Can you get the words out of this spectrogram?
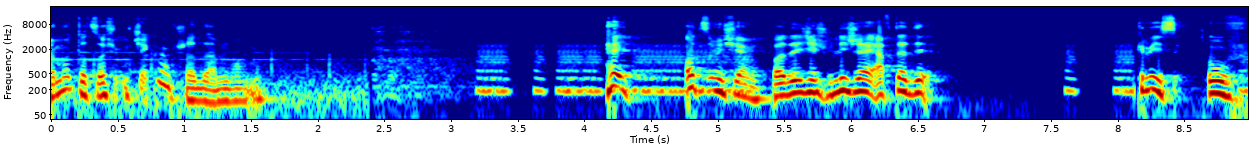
Czemu to coś ucieka przede mną? Hej! Odsuń się! Podejdziesz bliżej, a wtedy... Chris, uff.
